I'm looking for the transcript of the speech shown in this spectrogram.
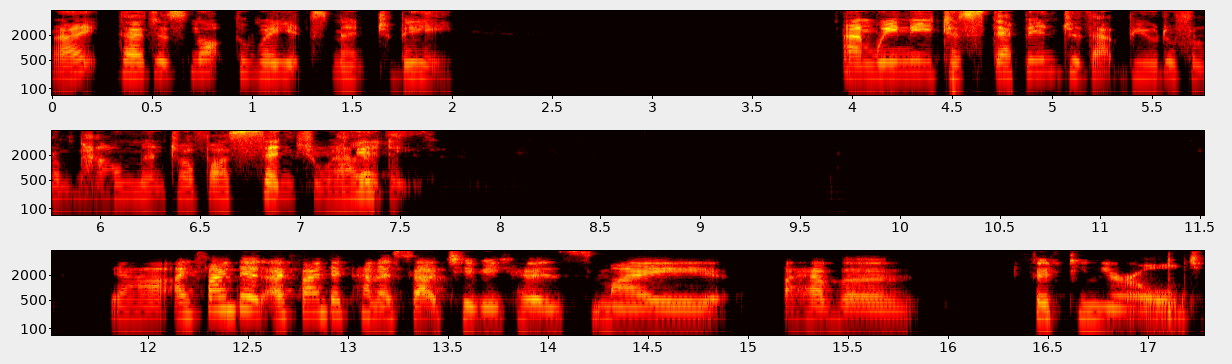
Right? That is not the way it's meant to be. And we need to step into that beautiful empowerment of our sensuality. Yeah, I find it I find it kind of sad too because my I have a 15 year old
